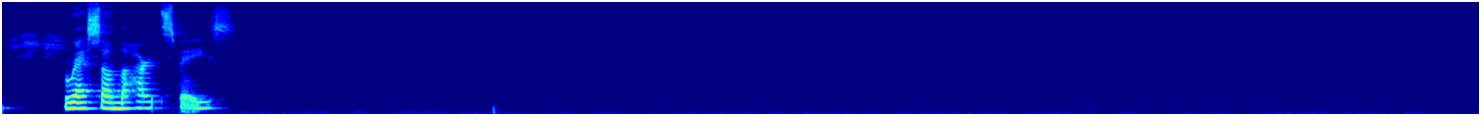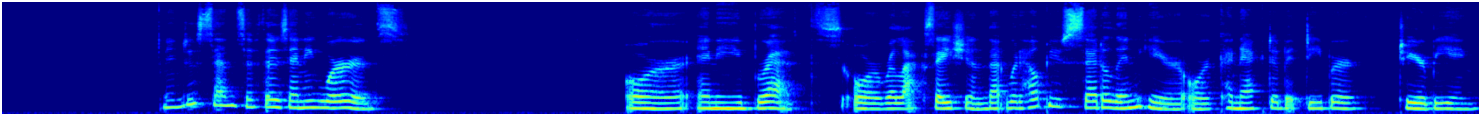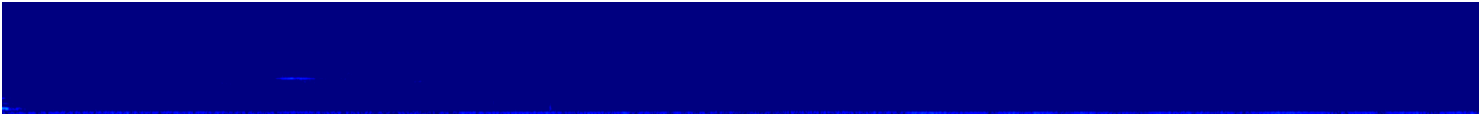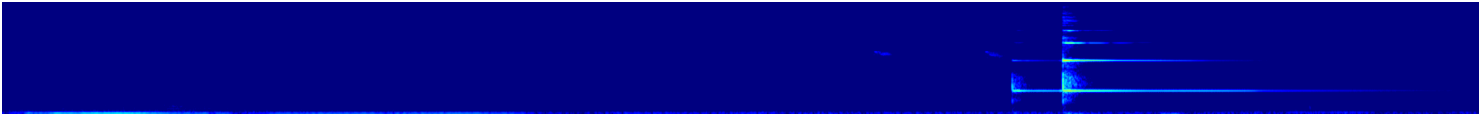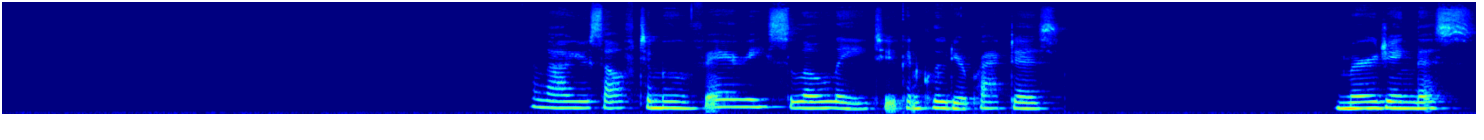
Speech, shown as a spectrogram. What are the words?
rests on the heart space. And just sense if there's any words or any breaths or relaxation that would help you settle in here or connect a bit deeper to your being. Allow yourself to move very slowly to conclude your practice, merging this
